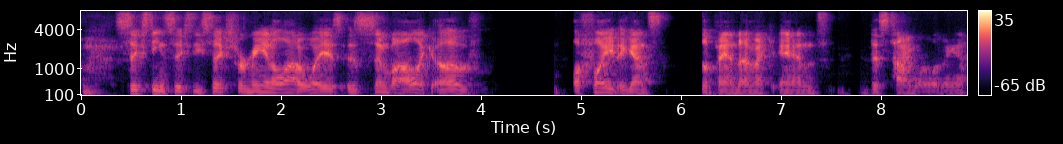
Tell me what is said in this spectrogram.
1666 for me in a lot of ways is symbolic of a fight against the pandemic and this time we're living in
